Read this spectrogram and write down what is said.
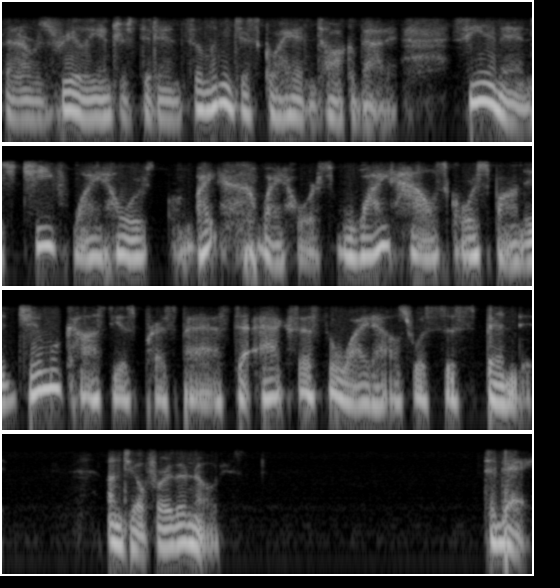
that I was really interested in. So let me just go ahead and talk about it. CNN's chief White Horse, White, White Horse, White House correspondent Jim Acosta's press pass to access the White House was suspended until further notice. Today,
